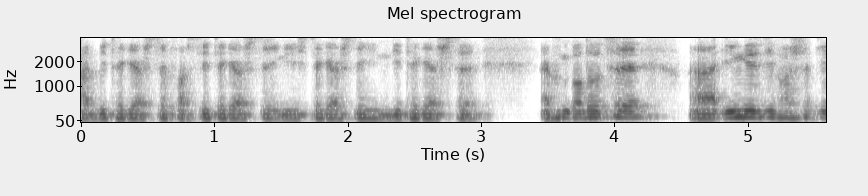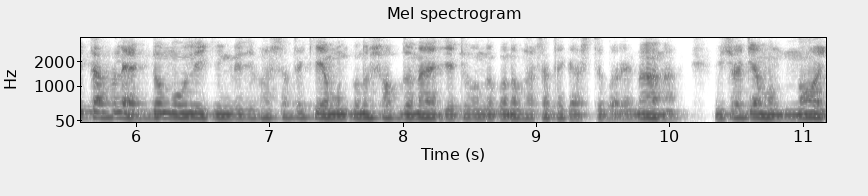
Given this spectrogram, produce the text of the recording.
আরবি থেকে আসছে ফার্সি থেকে আসছে ইংলিশ থেকে আসছে হিন্দি থেকে আসছে। এখন কথা হচ্ছে আহ, ইংরেজি ভাষা কি তাহলে একদম মৌলিক? ইংরেজি ভাষা থেকে এমন কোনো শব্দ নাই যেটি অন্য কোনো ভাষা থেকে আসতে পারে? না না বিষয়টি এমন নয়।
